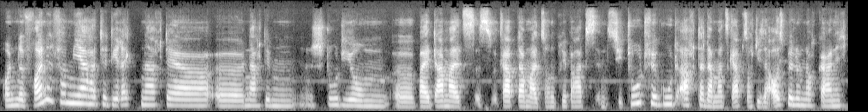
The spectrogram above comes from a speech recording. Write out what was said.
Und eine Freundin von mir hatte direkt nach, der, äh, nach dem Studium äh, bei damals, es gab damals so ein privates Institut für Gutachter, damals gab es auch diese Ausbildung noch gar nicht.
